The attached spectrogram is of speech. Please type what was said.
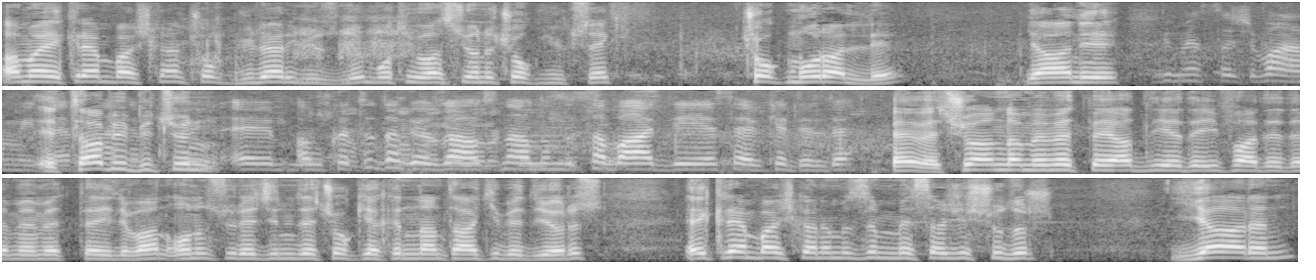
Ama Ekrem Başkan çok güler yüzlü, motivasyonu çok yüksek, çok moralli. Yani Bir mesajı var mıydı? E, tabii efendim? bütün- Bugün, e, avukatı da gözaltına alındı. Sabah adliyeye sevk edildi. evet şu anda Mehmet Bey adliyede ifadede Mehmet Pehlivan. Onun sürecini de çok yakından takip ediyoruz. Ekrem Başkanımızın mesajı şudur. Yarın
